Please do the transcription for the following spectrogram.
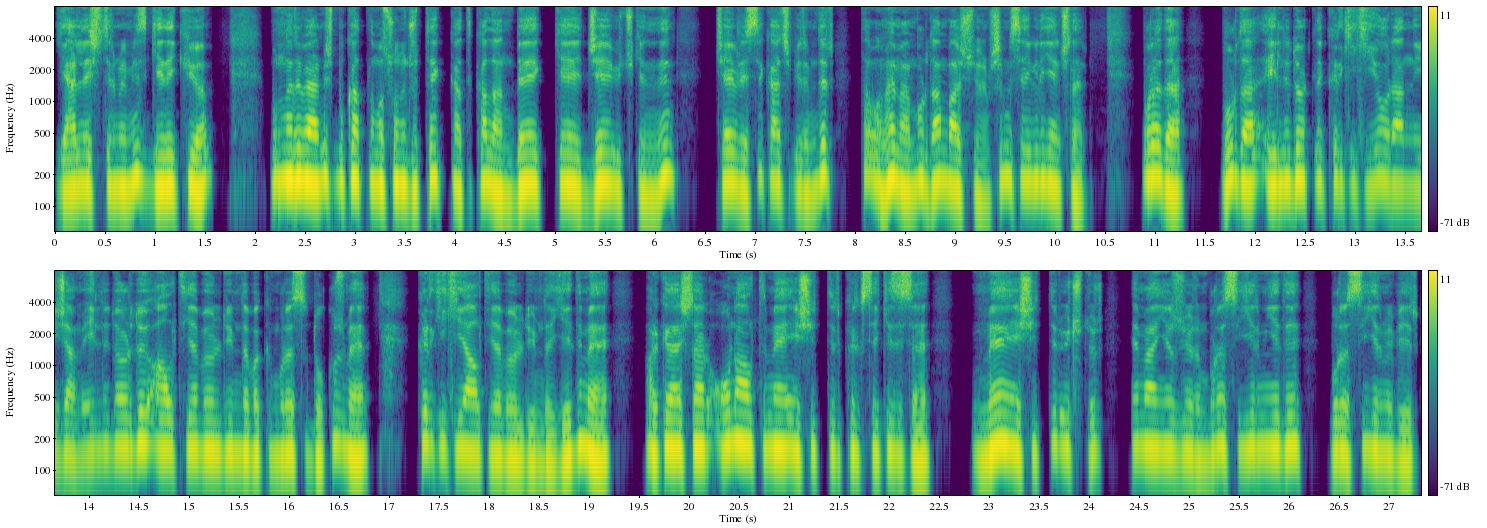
yerleştirmemiz gerekiyor. Bunları vermiş bu katlama sonucu tek kat kalan BKC üçgeninin çevresi kaç birimdir? Tamam hemen buradan başlıyorum. Şimdi sevgili gençler burada Burada 54 ile 42'yi oranlayacağım. 54'ü 6'ya böldüğümde bakın burası 9M. 42'yi 6'ya böldüğümde 7M. Arkadaşlar 16M eşittir 48 ise M eşittir 3'tür. Hemen yazıyorum. Burası 27, burası 21.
